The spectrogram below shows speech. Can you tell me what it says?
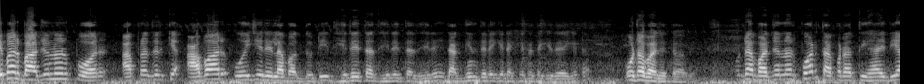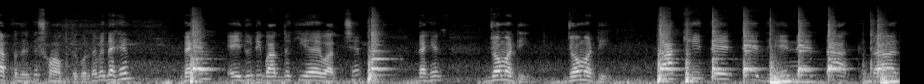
এবার বাজানোর পর আপনাদেরকে আবার ওই যে রেলা বাদ্যটি ধীরে তা ধীরে তা, ধীরে দাগদিন তেরে কেটা খেতে থেকে ধীরে কেটা ওটা বাজাতে হবে। ওটা বাজানোর পর তারপর তিহাই দিয়ে আপনাদেরকে সমাপ্ত করতে হবে। দেখেন দেখেন, এই দুটি বাদ্য কীভাবে বাজছে। দেখেন, জমাটি জমাটি পাখিতে টে ধেনে তাক দাদ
